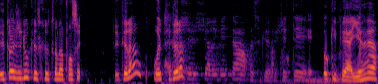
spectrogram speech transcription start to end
Et toi, Gilou, qu'est-ce que t'en as pensé? T'étais là Ouais, t'étais là je, je suis arrivé tard parce que j'étais occupé ailleurs,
